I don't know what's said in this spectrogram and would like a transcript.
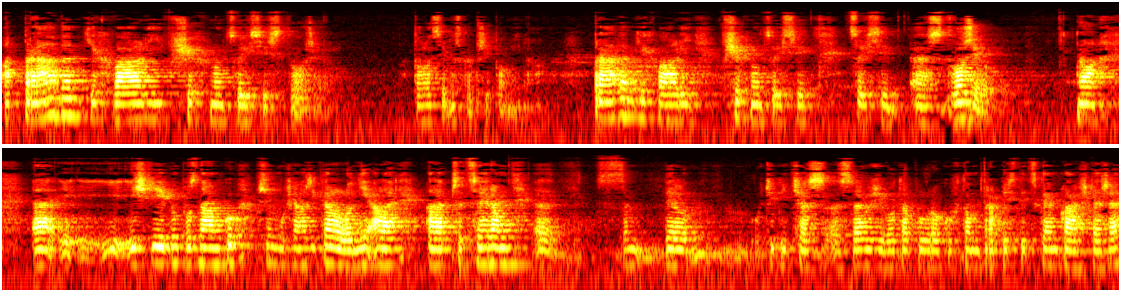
a právem tě chválí všechno, co jsi stvořil. A tohle si dneska připomíná. Právem tě chválí všechno, co jsi, co jsi eh, stvořil. No a e, ještě jednu poznámku, jsem možná říkal loni, ale, ale přece jenom e, jsem byl určitý čas svého života, půl roku v tom trapistickém klášteře.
